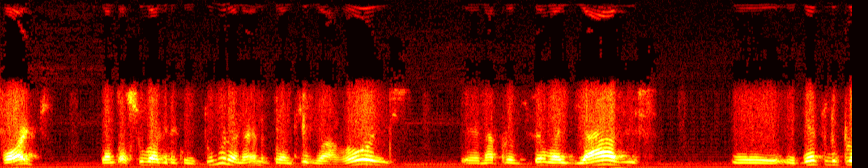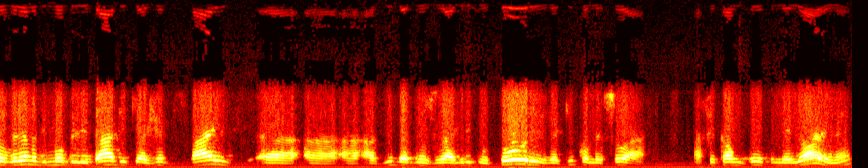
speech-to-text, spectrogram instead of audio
forte quanto à sua agricultura, né, no plantio do arroz, eh, na produção aí de aves, e, e, dentro do programa de mobilidade que a gente faz, a, a, a vida dos agricultores aqui começou a, a ficar um pouco melhor, né?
